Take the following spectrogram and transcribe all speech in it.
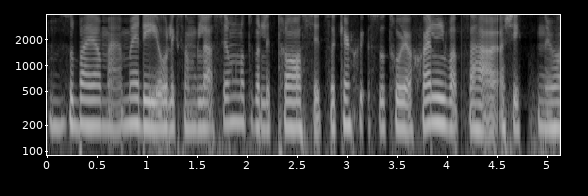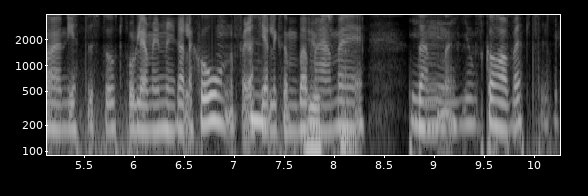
Mm. Så bär jag med mig det och liksom läser jag om något väldigt trasigt så, kanske, så tror jag själv att så här, ah, shit, nu har jag en jättestort problem i min relation för att Mm. jag liksom bär Just med det. mig Det den skavet. liksom.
